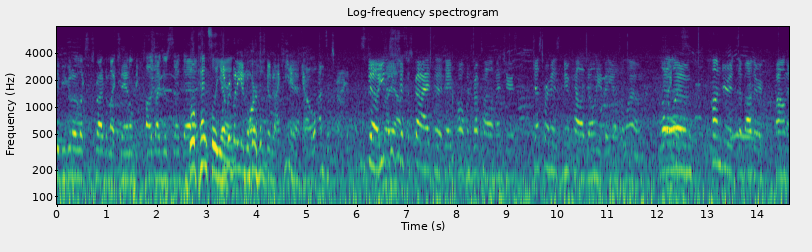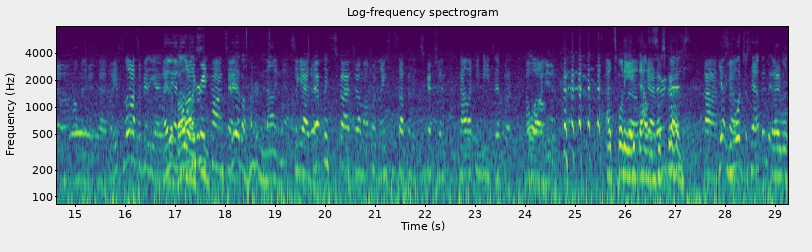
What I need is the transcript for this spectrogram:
if you're gonna like subscribe to my channel because I just said that, We'll pencil you. Everybody in March is gonna be like, he didn't go, unsubscribe. Still, you should yeah. just subscribe to Dav Kaufman's Reptile Adventures just for his New Caledonia videos alone, let alone hundreds of other, well, I don't know how many he's had, but he's lots of videos, I think a lot of 100 great think I have 109 now. So yeah, definitely subscribe to him. I'll put links and stuff in the description. Not like he needs it, but Oh, oh well. I need it. At So, yeah, we go. Uh, Yeah, you know what just happened, and I will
